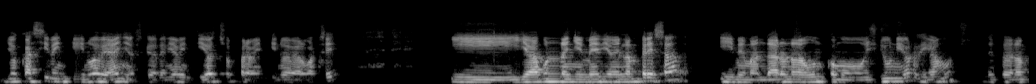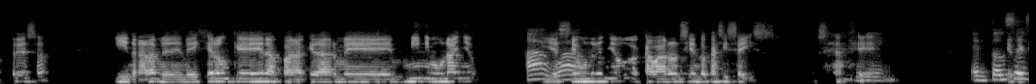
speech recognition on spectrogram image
yo casi 29 años, que tenía 28 para 29, algo así. Y llevaba un año y medio en la empresa y me mandaron aún como junior, digamos, dentro de la empresa. Y nada, me, dijeron que era para quedarme mínimo un año. Ah, y ese un año acabaron siendo casi seis. O sea que... Entonces,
